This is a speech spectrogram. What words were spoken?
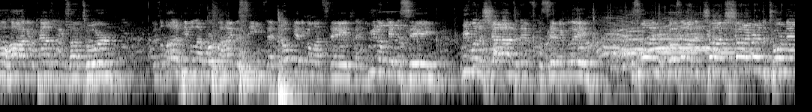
whole hog and casualties on tour. There's a lot of people that work behind the scenes that don't get to go on stage, that you don't get to see. We want to shout out to them specifically. This one goes out to John Scheimer, the tour manager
